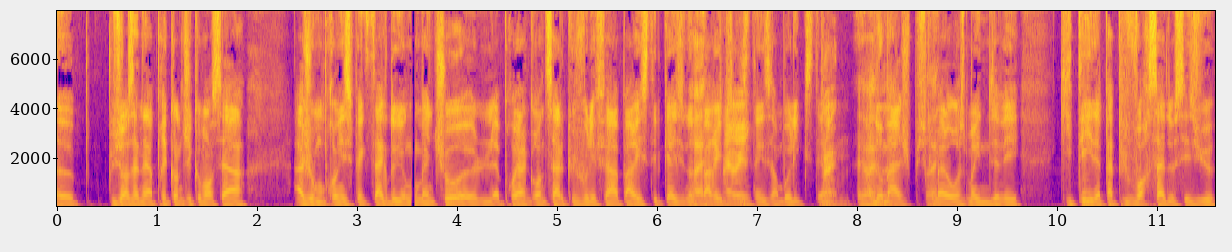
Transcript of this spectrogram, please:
euh, plusieurs années après, quand j'ai commencé à, à jouer mon premier spectacle de Young Man Show, euh, la première grande salle que je voulais faire à Paris, c'était le Casino Ouais. de Paris, parce Ah que c'était symbolique, c'était Ouais. un, Et un ouais, hommage, puisque ouais. malheureusement, il nous avait quitté, il n'a pas pu voir ça de ses yeux,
